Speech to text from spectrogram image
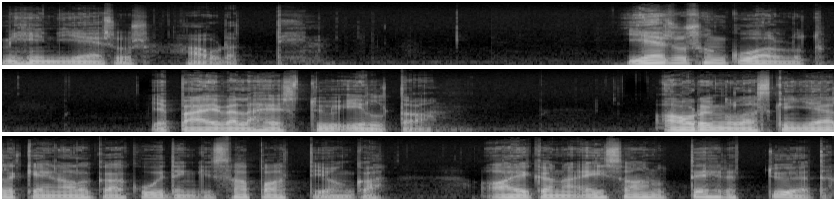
mihin Jeesus haudattiin. Jeesus on kuollut, ja päivä lähestyy iltaa. Auringonlasken jälkeen alkaa kuitenkin sapatti, jonka aikana ei saanut tehdä työtä.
